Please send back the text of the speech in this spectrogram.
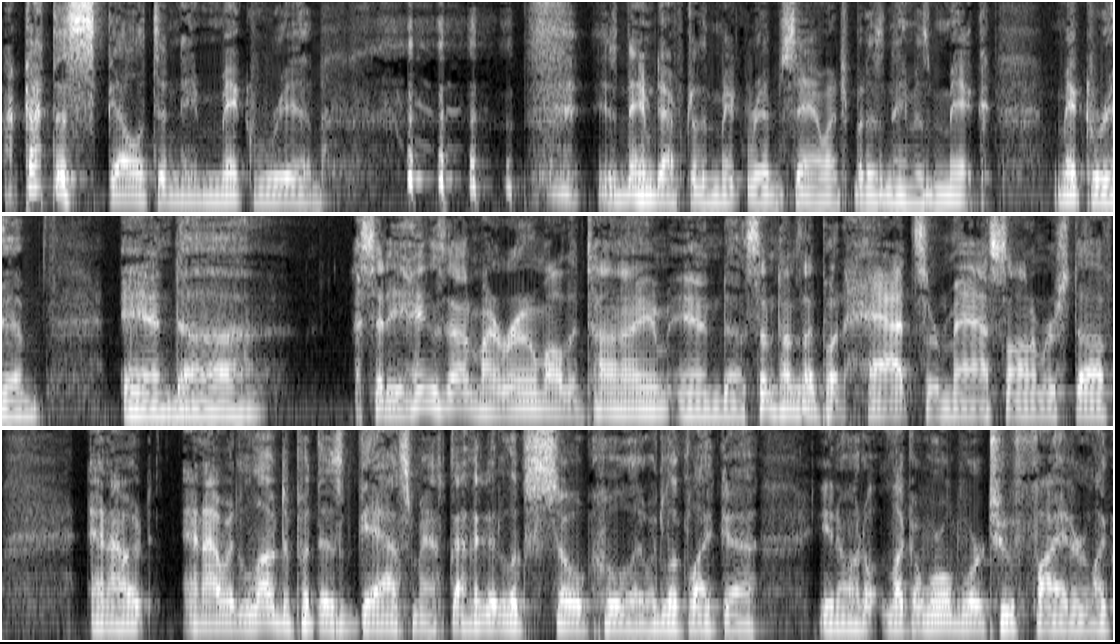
I got this skeleton named Mick Rib. He's named after the McRib sandwich, but his name is Mick, Mick Rib. And, uh, I said he hangs out in my room all the time, and uh, sometimes I put hats or masks on him or stuff. And I would, and I would love to put this gas mask. I think it looks so cool. It would look like a, you know, like a World War II fighter, like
